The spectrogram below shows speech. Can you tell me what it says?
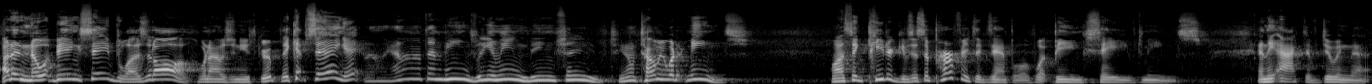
I didn't know what being saved was at all when I was in youth group. They kept saying it. And I'm like, I don't know what that means. What do you mean being saved? You know, tell me what it means. Well, I think Peter gives us a perfect example of what being saved means and the act of doing that.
